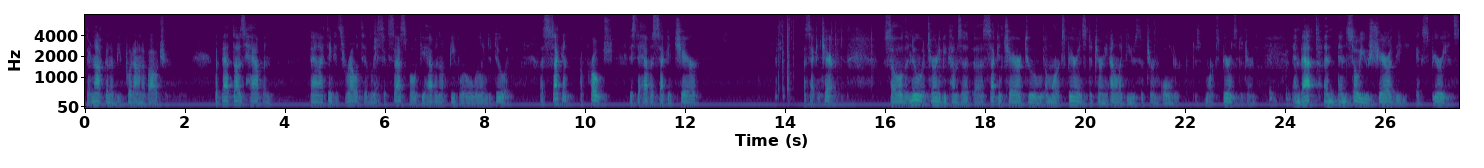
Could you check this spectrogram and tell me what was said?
They're not gonna be put on a voucher. But that does happen, and I think it's relatively successful if you have enough people who are willing to do it. A second approach is to have a second chair, a second chair. So the new attorney becomes a, a second chair to a more experienced attorney. I don't like to use the term older, just more experienced attorney. And that, and, and so you share the experience.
